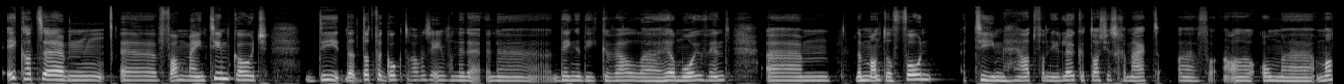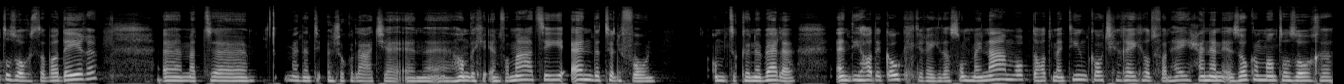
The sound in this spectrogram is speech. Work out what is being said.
ik had ehm, eh, van mijn teamcoach, die, dat, dat vind ik ook trouwens een van de, de dingen die ik wel eh, heel mooi vind. Ehm, de mantelfoon team had van die leuke tasjes gemaakt eh, eh, om eh, mantelzorgers te waarderen. Eh, met, eh, met een, een chocolaatje en eh, handige informatie en de telefoon om te kunnen bellen. En die had ik ook gekregen. Daar stond mijn naam op. Daar had mijn teamcoach geregeld van... hey, Hanan is ook een mantelzorger.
